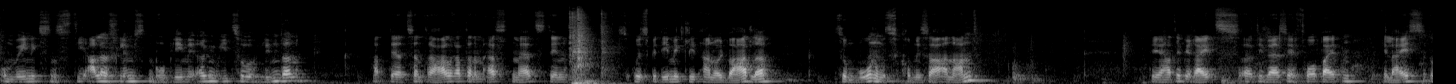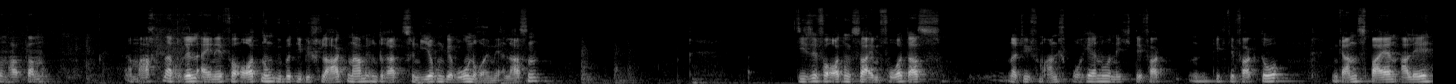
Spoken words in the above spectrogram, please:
Um wenigstens die allerschlimmsten Probleme irgendwie zu lindern, hat der Zentralrat dann am 1. März den USPD-Mitglied Arnold Wadler zum Wohnungskommissar ernannt. Der hatte bereits äh, diverse Vorarbeiten geleistet und hat dann am 8. April eine Verordnung über die Beschlagnahme und Rationierung der Wohnräume erlassen. Diese Verordnung sah ihm vor, dass natürlich vom Anspruch her nur nicht de facto, nicht de facto in ganz Bayern alle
